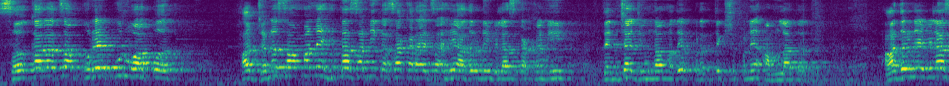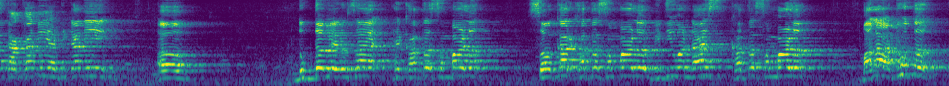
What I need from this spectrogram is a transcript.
सहकाराचा पुरेपूर वापर हा जनसामान्य हितासाठी कसा करायचा हे आदरणीय विलास काकांनी त्यांच्या जीवनामध्ये प्रत्यक्षपणे अंमलात आणलं. आदरणीय विलास काकांनी या ठिकाणी दुग्ध व्यवसाय हे खातं सांभाळलं सहकार खातं सांभाळलं विधी व न्याय खातं सांभाळलं. मला आठवतं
